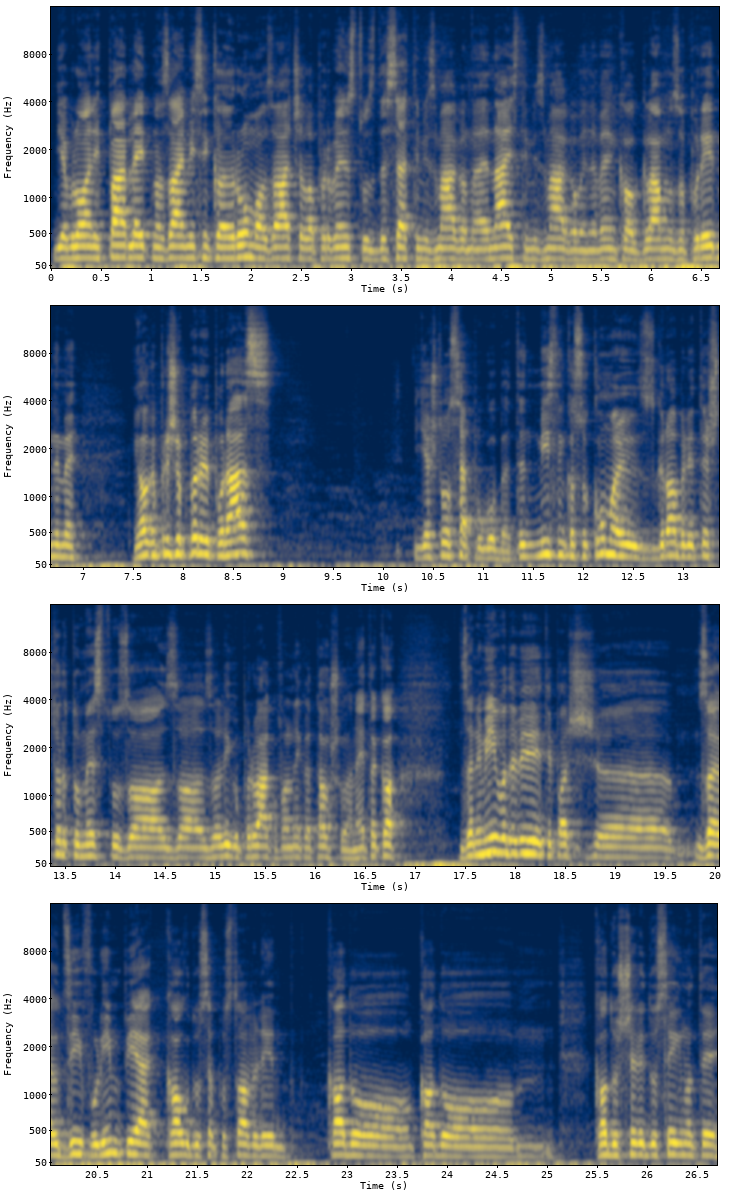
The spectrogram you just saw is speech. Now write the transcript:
je bilo nekaj par let nazaj, mislim, ko je Roma začela prvenstvo z desetimi zmagami, enajstimi zmagami, ne vem, kako glavno zaporednimi. In ko je prišel prvi poraz, je šlo vse pogobe. Te, mislim, ko so komaj zgrabili te četrto mesto za, za, za Ligo prvakov ali nekaj takšnega. Ne? Tako, zanimivo je videti pač uh, za odziv Olimpije, kako so se postavili, kako so želeli dosegnuti.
